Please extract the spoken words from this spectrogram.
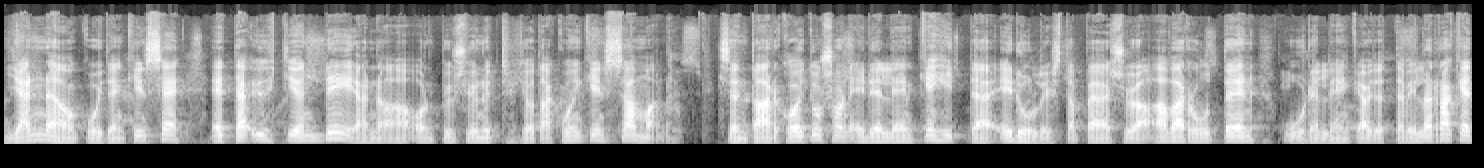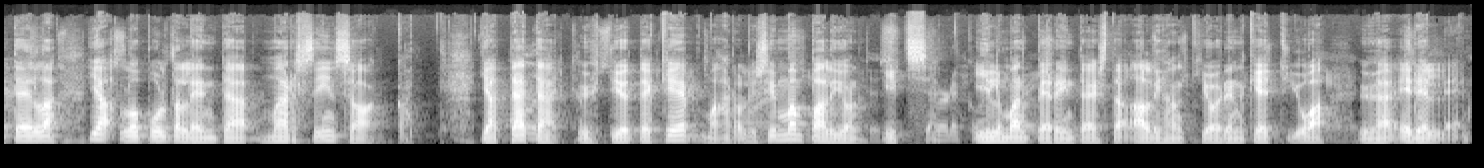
Jännä on kuitenkin se, että yhtiön DNA on pysynyt jotakuinkin samana. Sen tarkoitus on edelleen kehittää edullista pääsyä avaruuteen uudelleen käytettävillä raketeilla ja lopulta lentää Marsiin saakka. Ja tätä yhtiö tekee mahdollisimman paljon itse, ilman perinteistä alihankkijoiden ketjua yhä edelleen.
